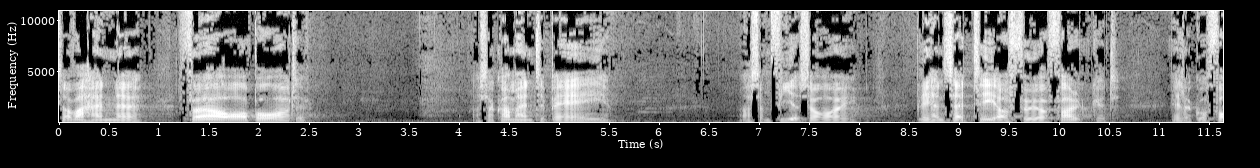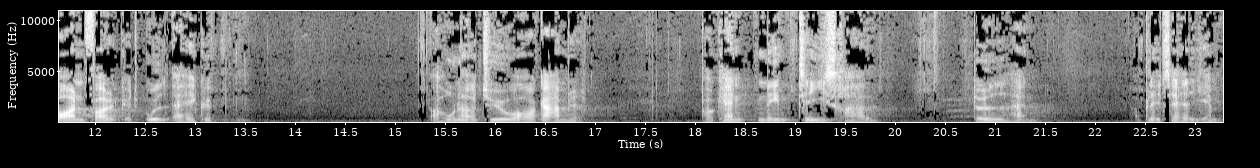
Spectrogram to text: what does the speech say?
Så var han øh, 40 år borte. Og så kom han tilbage. Og som 80-årig blev han sat til at føre folket, eller gå foran folket ud af Ægypten. Og 120 år gammel, på kanten ind til Israel, døde han og blev taget hjem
